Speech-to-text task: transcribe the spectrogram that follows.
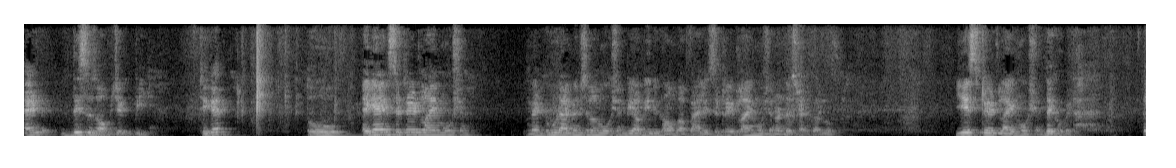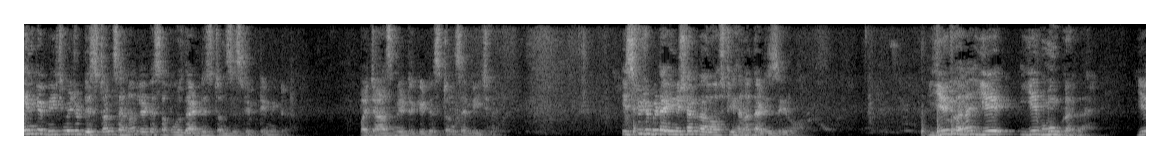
and this is object B ठीक है? तो अगेन स्ट्रेट लाइन मोशन मैं टू डायमेंशनल मोशन भी अभी दिखाऊँगा, पहले स्ट्रेट लाइन मोशन अंडरस्टैंड कर लो। ये स्ट्रेट लाइन मोशन देखो बेटा। इनके बीच में जो डिस्टेंस है ना let us suppose that distance is 50 metre 50 metre की डिस्टेंस है बीच में। इसकी जो बेटा इनिशियल वेलोसिटी है ना दैट इज़ ज़ीरो ये जो है ना, ये ये मूव कर रहा है। ये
